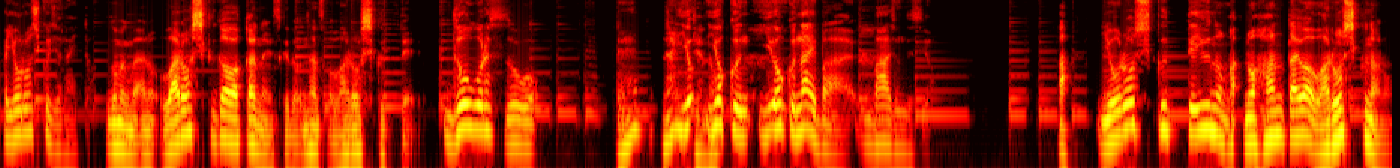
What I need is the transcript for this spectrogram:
っぱよろしくじゃないと。ごめんごめん。あの、わろしくがわかんないんですけど、なんですか、わろしくって。造語です、造語。え？何言よってん、の？よく、よくないバーバージョンですよ。よろしくっていうのが、の反対はわろしくなの？っ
